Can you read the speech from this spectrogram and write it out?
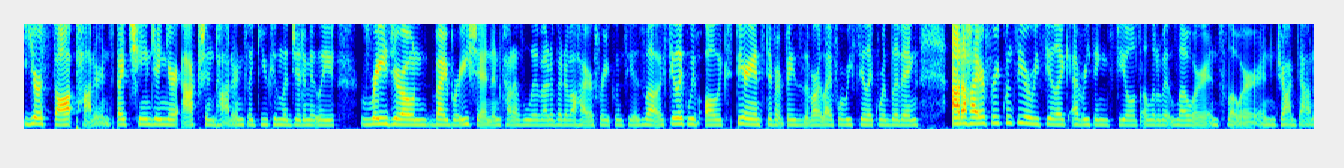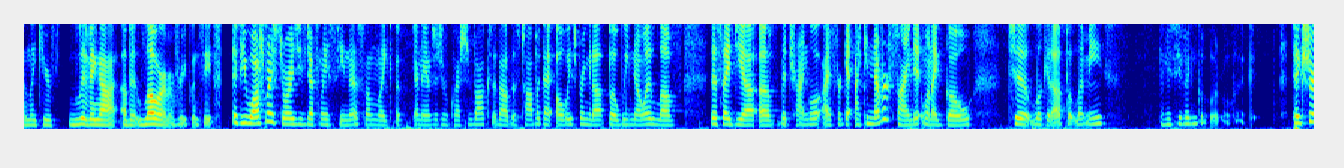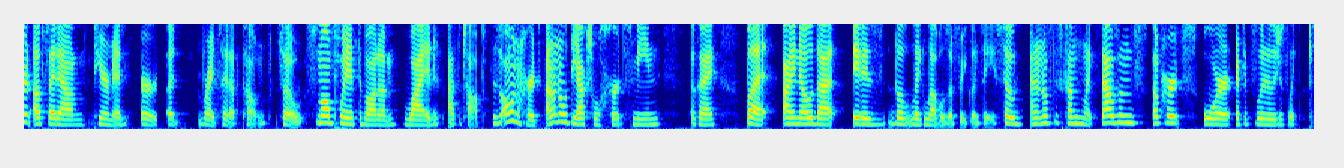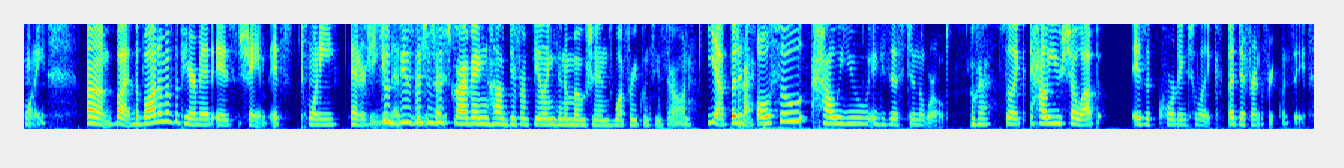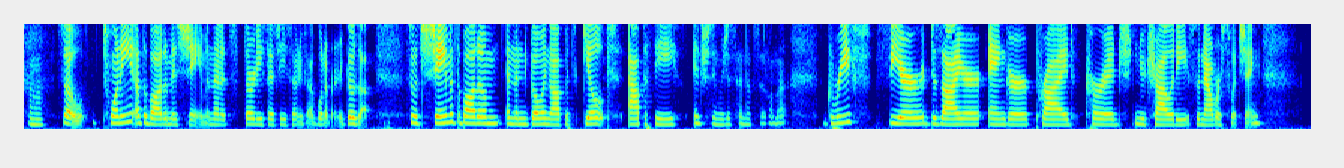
your thought patterns by changing your action patterns like you can legitimately raise your own vibration and kind of live at a bit of a higher frequency as well i feel like we've all experienced different phases of our life where we feel like we're living at a higher frequency or we feel like everything feels a little bit lower and slower and dragged down and like you're living at a bit lower of a frequency If you watch my stories, you've definitely seen this on like a, an answer to a question box about this topic. I always bring it up, but we know I love this idea of the triangle. I forget I can never find it when I go to look it up, but let me let me see if I can Google it real quick. Picture an upside down pyramid or a right side up cone. So small point at the bottom, wide at the top. This is all in hertz. I don't know what the actual hertz mean, okay? But I know that it is the like levels of frequency. So I don't know if this comes in like thousands of hertz or if it's literally just like 20. Um, but the bottom of the pyramid is shame. It's 20 energy so units. th- which this is describing how different feelings and emotions what frequencies they're on Yeah, but it's also how you exist in the world. okay So like how you show up is according to like a different frequency. Uh-huh. So 20 at the bottom is shame and then it's 30, 50, 75, whatever. It goes up. So it's shame at the bottom and then going up it's guilt, apathy. Interesting, we just had an episode on that. Grief, fear, desire, anger, pride, courage, neutrality. So now we're switching.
